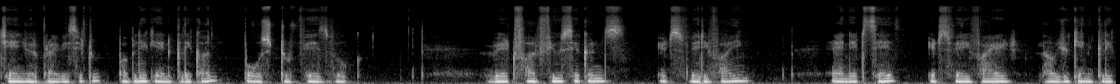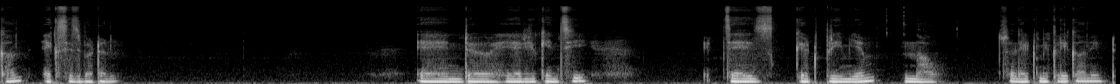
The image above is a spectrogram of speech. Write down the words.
change your privacy to public and click on post to Facebook. Wait for few seconds. It's verifying. And it says it's verified. Now you can click on access button. And uh, here you can see it says get premium now. So let me click on it.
